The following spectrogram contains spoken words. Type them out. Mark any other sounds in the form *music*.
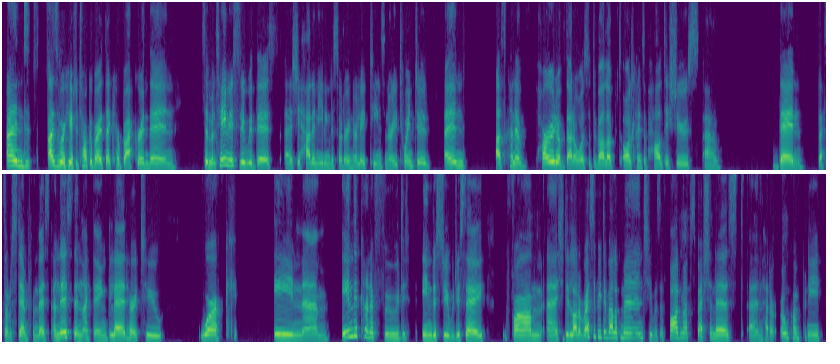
And as we're here to talk about like her background then simultaneously with this uh, she had an eating disorder in her late teens and early 20s and as kind of part of that also developed all kinds of health issues um, then that sort of stemmed from this. And this then i think led her to work in um, in the kind of food industry would you say? From uh, she did a lot of recipe development. She was a fodmap specialist and had her own company.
